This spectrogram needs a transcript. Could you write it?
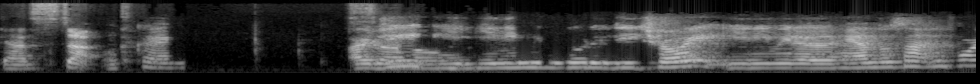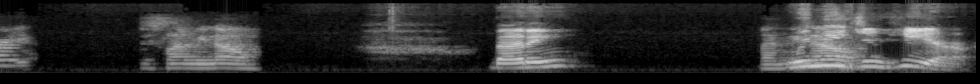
got stuck okay. RG, So- you, you need me to go to Detroit? You need me to handle something for you? Just let me know. betty Let me we know. need you here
